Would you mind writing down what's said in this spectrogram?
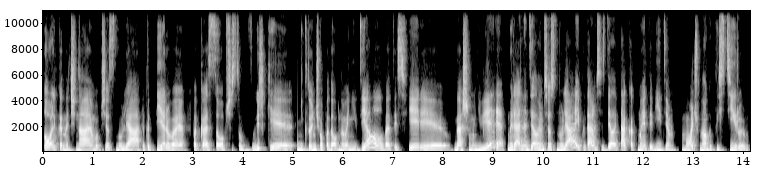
только начинаем вообще с нуля. Это первое подкаст сообщества в вышке. Никто ничего подобного не делал в этой сфере в нашем универе. Мы реально делаем все с нуля и пытаемся сделать так, как мы это видим. Мы очень много тестируем.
